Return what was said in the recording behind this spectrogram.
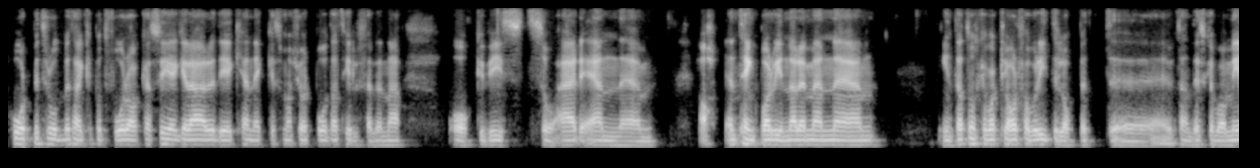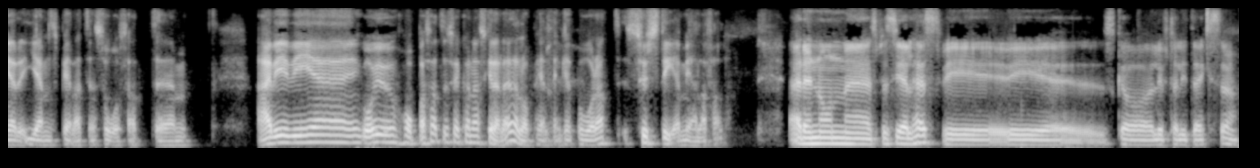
hårt betrodd med tanke på två raka segrar. Det är Ken Ecke som har kört båda tillfällena och visst så är det en, eh, ja, en tänkbar vinnare, men eh, inte att de ska vara klar favorit i loppet, eh, utan det ska vara mer jämnspelat än så. så att, ehm, nej, vi, vi eh, går ju hoppas att det ska kunna skrälla här loppet helt enkelt på vårat system i alla fall. Är det någon eh, speciell häst vi, vi eh, ska lyfta lite extra?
